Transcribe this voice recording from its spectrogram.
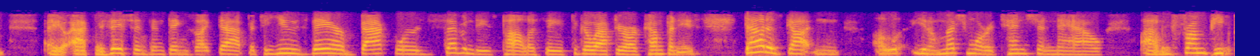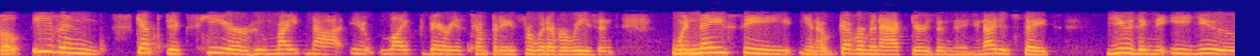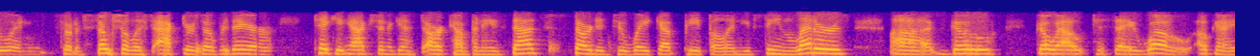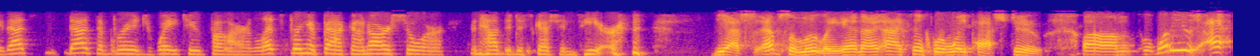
you know, acquisitions and things like that. But to use their backwards '70s policies to go after our companies, that has gotten, a, you know, much more attention now um, from people, even skeptics here who might not, you know, like various companies for whatever reasons. When they see, you know, government actors in the United States using the EU and sort of socialist actors over there taking action against our companies, that's started to wake up people. And you've seen letters uh, go go out to say, "Whoa, okay, that's that's a bridge way too far. Let's bring it back on our shore and have the discussions here." Yes, absolutely, and I, I think we're way past due. Um, what do you? I,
